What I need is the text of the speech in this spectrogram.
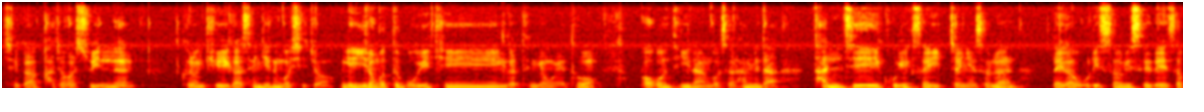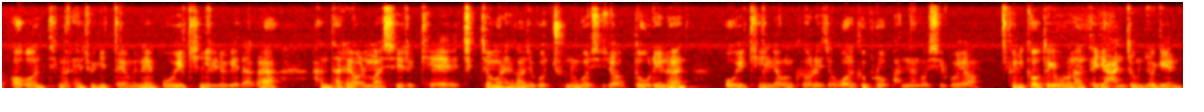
제가 가져갈 수 있는 그런 기회가 생기는 것이죠. 그러니까 이런 것들 모의해킹 같은 경우에도 bug hunting이라는 것을 합니다. 단지 고객사 입장에서는 내가 우리 서비스에 대해서 bug hunting을 해주기 때문에 모의해킹 인력에다가 한 달에 얼마씩 이렇게 측정을 해가지고 주는 것이죠. 또 우리는 모의해킹 인력은 그걸 이제 월급으로 받는 것이고요. 그러니까 어떻게 보면 되게 안정적인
